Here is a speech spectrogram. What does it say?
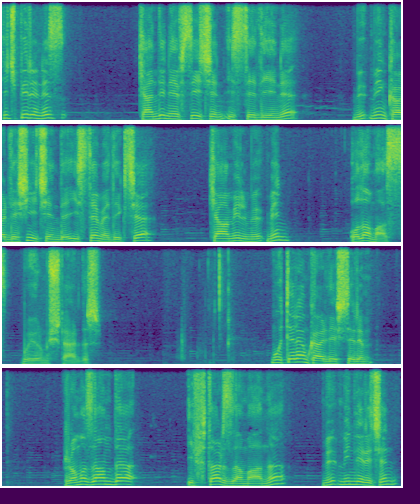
Hiçbiriniz kendi nefsi için istediğini mümin kardeşi için de istemedikçe kamil mümin olamaz buyurmuşlardır. Muhterem kardeşlerim, Ramazan'da iftar zamanı müminler için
